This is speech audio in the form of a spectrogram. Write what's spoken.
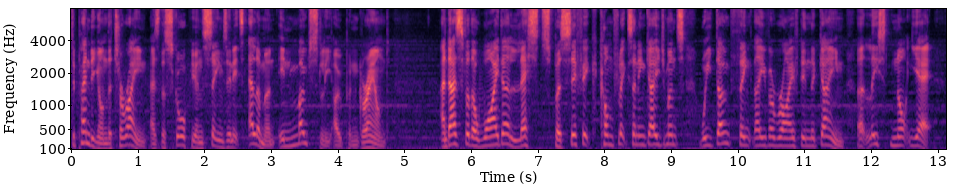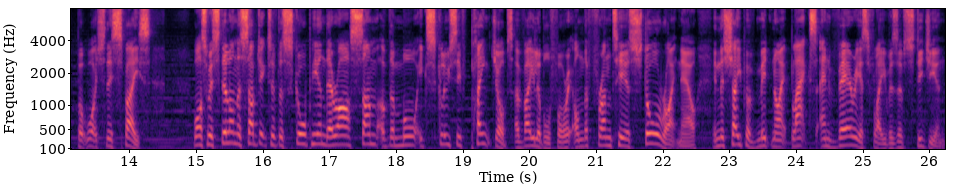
depending on the terrain as the Scorpion seems in its element in mostly open ground. And as for the wider less specific conflicts and engagements we don't think they've arrived in the game at least not yet but watch this space Whilst we're still on the subject of the Scorpion there are some of the more exclusive paint jobs available for it on the Frontier store right now in the shape of Midnight Blacks and various flavours of Stygian.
